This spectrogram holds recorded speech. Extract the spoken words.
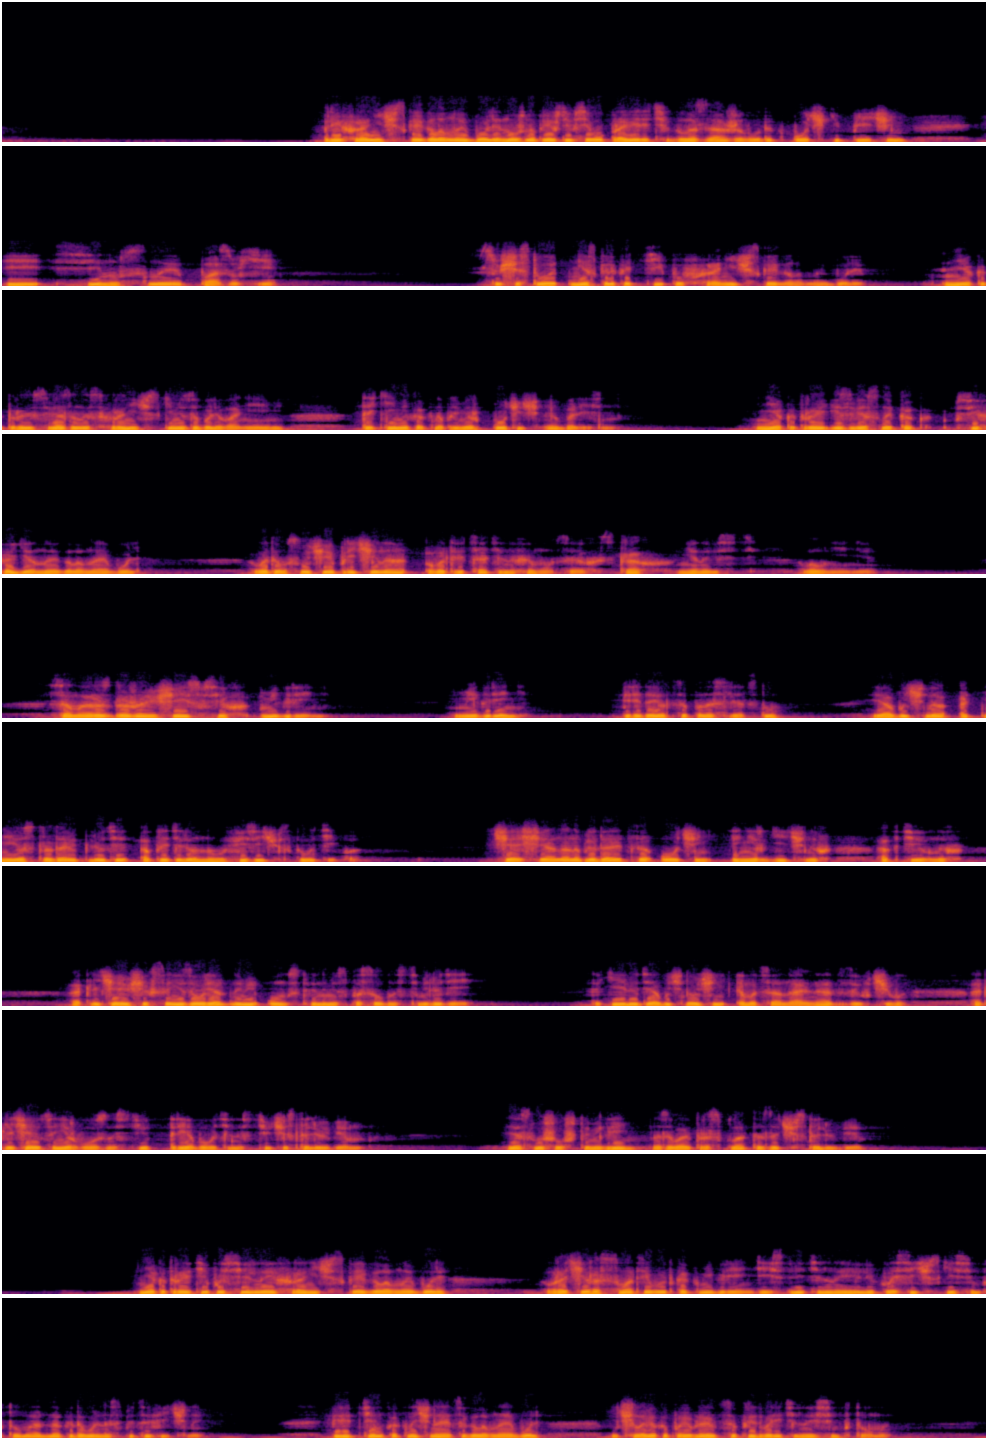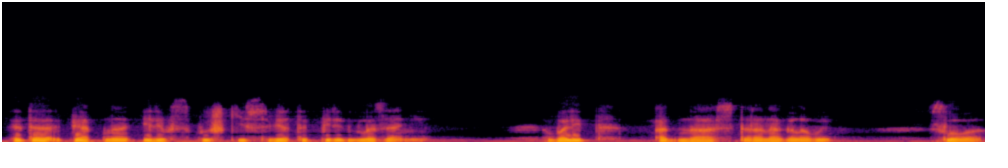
При хронической головной боли нужно прежде всего проверить глаза, желудок, почки, печень и синусные пазухи. Существует несколько типов хронической головной боли. Некоторые связаны с хроническими заболеваниями, такими как, например, почечная болезнь. Некоторые известны как психогенная головная боль. В этом случае причина в отрицательных эмоциях – страх, ненависть, волнение. Самая раздражающая из всех – мигрень. Мигрень передается по наследству, и обычно от нее страдают люди определенного физического типа. Чаще она наблюдается очень энергичных, активных, отличающихся незаурядными умственными способностями людей. Такие люди обычно очень эмоциональны, отзывчивы, отличаются нервозностью, требовательностью, честолюбием. Я слышал, что мигрень называют расплата за честолюбие. Некоторые типы сильной хронической головной боли врачи рассматривают как мигрень, действительные или классические симптомы, однако довольно специфичны. Перед тем, как начинается головная боль, у человека появляются предварительные симптомы. Это пятна или вспышки света перед глазами. Болит одна сторона головы. Слово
